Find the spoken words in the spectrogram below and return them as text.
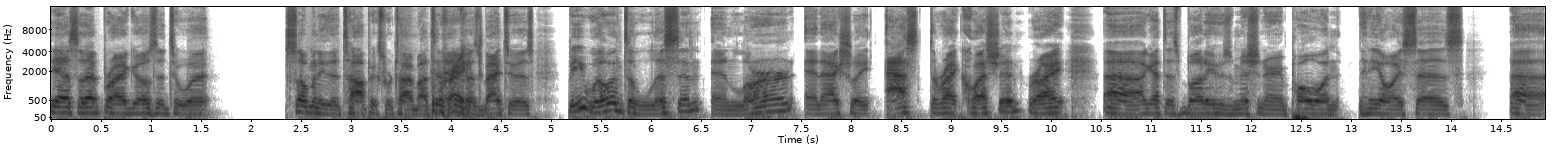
Yeah, so that probably goes into what so many of the topics we're talking about today Right. goes back to is be willing to listen and learn and actually ask the right question, right? Uh, I got this buddy who's a missionary in Poland, and he always says, uh,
